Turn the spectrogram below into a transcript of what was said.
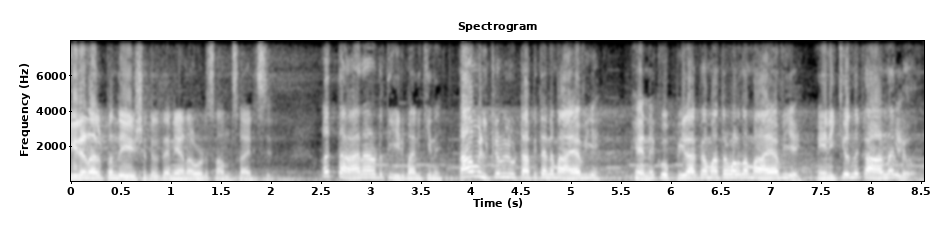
കിരൺ അല്പം ദേഷ്യത്തിൽ തന്നെയാണ് അവളോട് സംസാരിച്ചത് അത് താനാണ് തീരുമാനിക്കുന്നത്. താൻ വിളിക്കണല്ലോ ലുട്ടാപ്പി തന്നെ മായാവിയെ. എന്നെ കുപ്പിയിലാക്കാൻ മാത്രം വളർന്ന മായാവിയെ. എനിക്കൊന്ന് കാണണല്ലോ.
